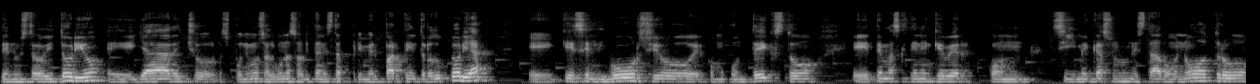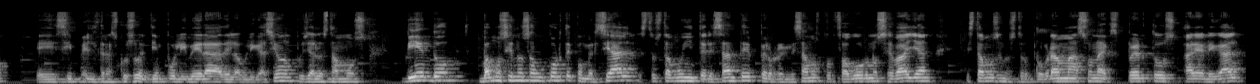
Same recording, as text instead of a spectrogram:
de nuestro auditorio, eh, ya de hecho respondimos algunas ahorita en esta primer parte introductoria, eh, qué es el divorcio eh, como contexto, temas que tienen que ver con si me caso en un estado o en otro, si el transcurso del tiempo libera de la obligación, pues ya lo estamos viendo. Vamos a irnos a un corte comercial. Esto está muy interesante, pero regresamos, por favor, no se vayan. Estamos en nuestro programa Zona Expertos, Área Legal.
